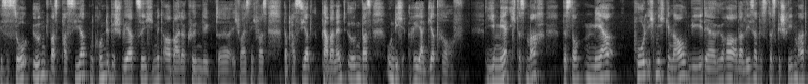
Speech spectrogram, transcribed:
ist es so, irgendwas passiert, ein Kunde beschwert sich, ein Mitarbeiter kündigt, äh, ich weiß nicht was, da passiert permanent irgendwas und ich reagiere drauf. Je mehr ich das mache, desto mehr pol ich mich genau, wie der Hörer oder Leser das, das geschrieben hat,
